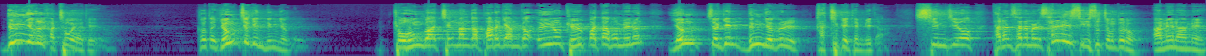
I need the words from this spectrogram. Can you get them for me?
능력을 갖추어야 돼요. 그것도 영적인 능력을. 교훈과 책망과 바르게 함과 의로 교육받다 보면은 영적인 능력을 갖추게 됩니다. 심지어 다른 사람을 살릴 수 있을 정도로 아멘 아멘.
